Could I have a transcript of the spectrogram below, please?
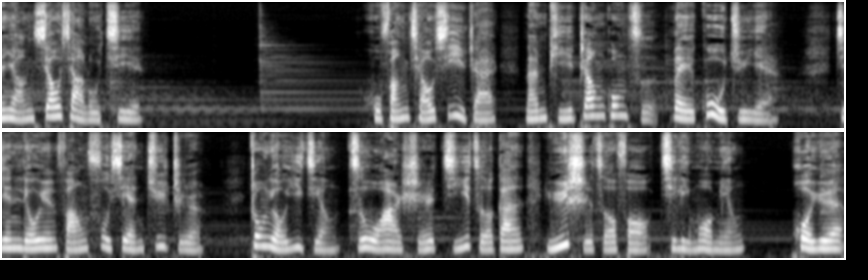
阳萧下路七。虎坊桥西一宅，南皮张公子为故居也。今刘云房复现居之。中有一景：子午二时，吉则干，余时则否。其理莫名。或曰：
